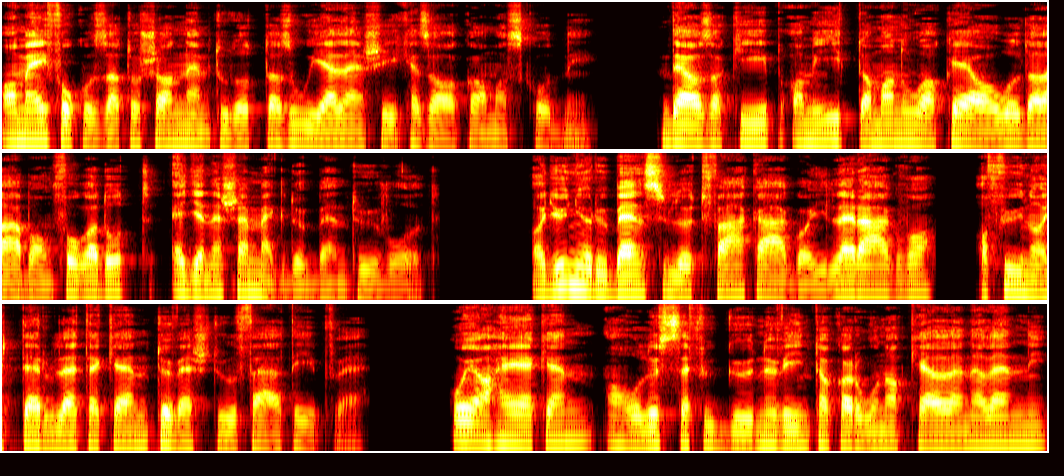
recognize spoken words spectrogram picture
amely fokozatosan nem tudott az új ellenséghez alkalmazkodni. De az a kép, ami itt a Manua Kea oldalában fogadott, egyenesen megdöbbentő volt. A gyönyörű benszülött fák ágai lerágva, a fű nagy területeken tövestül feltépve. Olyan helyeken, ahol összefüggő növénytakarónak kellene lenni,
